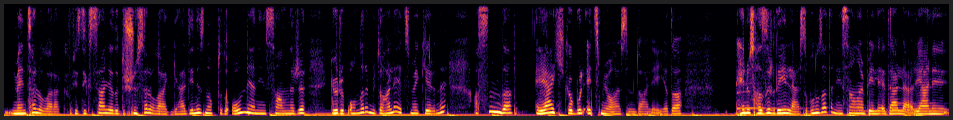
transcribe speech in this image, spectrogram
mental olarak, fiziksel ya da düşünsel olarak geldiğiniz noktada olmayan insanları görüp onlara müdahale etmek yerine aslında eğer ki kabul etmiyorlarsa müdahaleyi ya da henüz hazır değillerse bunu zaten insanlar belli ederler. Yani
